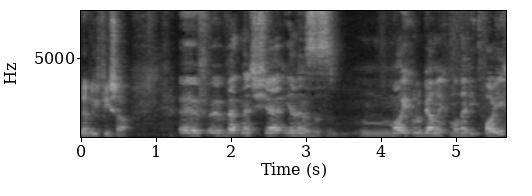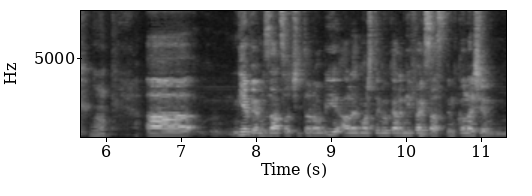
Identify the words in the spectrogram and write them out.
Devilfisha. Y, w- Wetnę ci się, jeden z moich ulubionych modeli twoich, No. a nie wiem za co ci to robi, ale masz tego Carnifexa z tym kolesiem,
